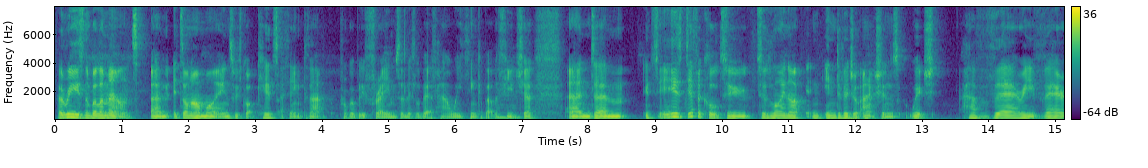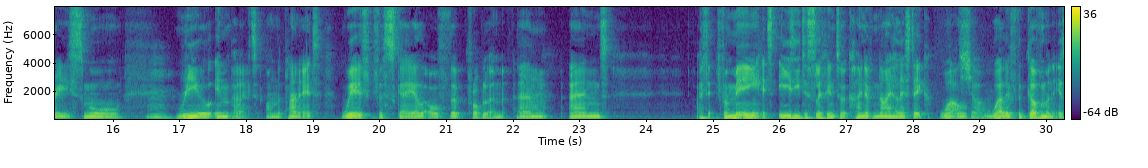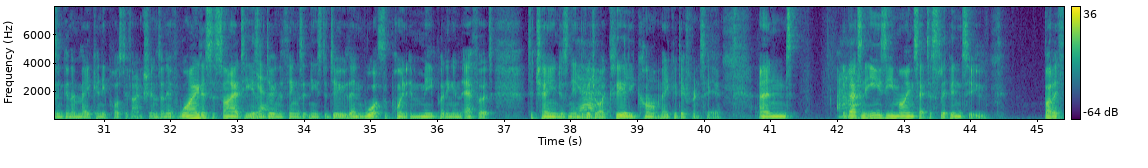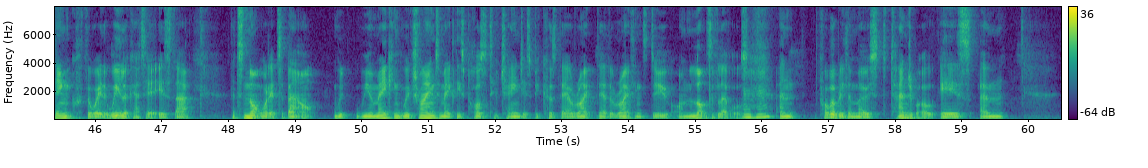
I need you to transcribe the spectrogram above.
a reasonable amount. Um, it's on our minds. We've got kids. I think that probably frames a little bit of how we think about the future, and um, it's, it is difficult to to line up in individual actions which have very very small real impact on the planet with the scale of the problem. Um, and I think for me, it's easy to slip into a kind of nihilistic. Well, Sure. well, if the government isn't going to make any positive actions, and if wider society isn't Yeah. doing the things it needs to do, then what's the point in me putting in effort to change as an individual? Yeah. I clearly can't make a difference here, and that's an easy mindset to slip into. But I think the way that we look at it is that that's not what it's about. We, we are making, we're trying to make these positive changes because they are right. They're the right thing to do on lots of levels, and probably the most tangible is um,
